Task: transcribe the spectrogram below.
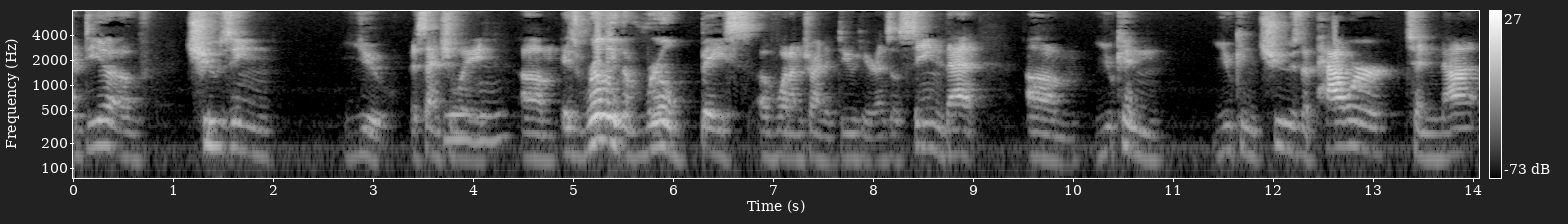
idea of choosing you essentially Mhm. um, is really the real base of what I'm trying to do here. And so seeing that um, you can you can choose the power to not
